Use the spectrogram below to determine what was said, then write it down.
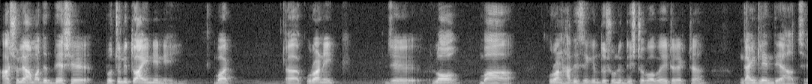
আসলে আমাদের দেশে প্রচলিত আইনে নেই। বাট কোরআনিক যে ল বা কোরআন হাদিসে কিন্তু সুনির্দিষ্টভাবে এটার একটা গাইডলাইন দেওয়া আছে।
